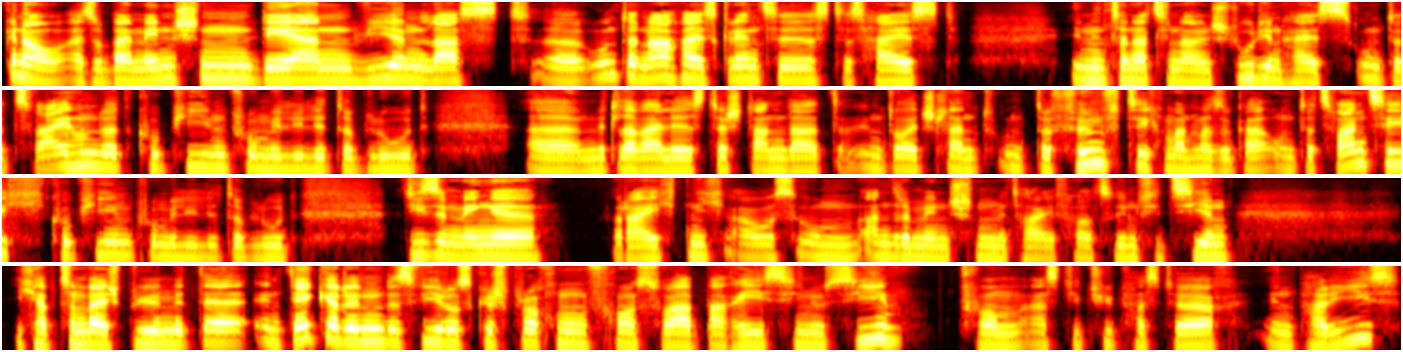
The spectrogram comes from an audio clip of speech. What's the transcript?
Genau, also bei Menschen, deren Virenlast äh, unter Nachweisgrenze ist, das heißt, in internationalen Studien heißt es unter 200 Kopien pro Milliliter Blut. Äh, mittlerweile ist der Standard in Deutschland unter 50, manchmal sogar unter 20 Kopien pro Milliliter Blut. Diese Menge reicht nicht aus, um andere Menschen mit HIV zu infizieren. Ich habe zum Beispiel mit der Entdeckerin des Virus gesprochen, François Barré-Sinoussi vom Institut Pasteur in Paris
